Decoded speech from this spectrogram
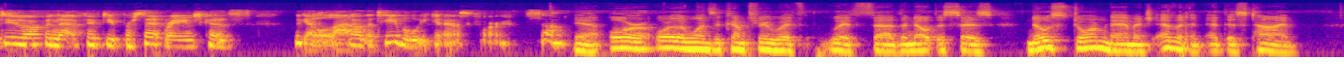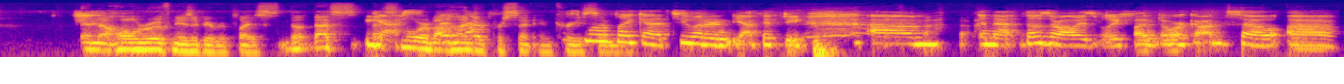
do up in that fifty percent range because we got a lot on the table we can ask for. So yeah, or or the ones that come through with with uh, the note that says no storm damage evident at this time. And the whole roof needs to be replaced. That's that's yes. more of a hundred percent increase. more like a two hundred, yeah, fifty. Um, and that those are always really fun to work on. So. Uh, what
